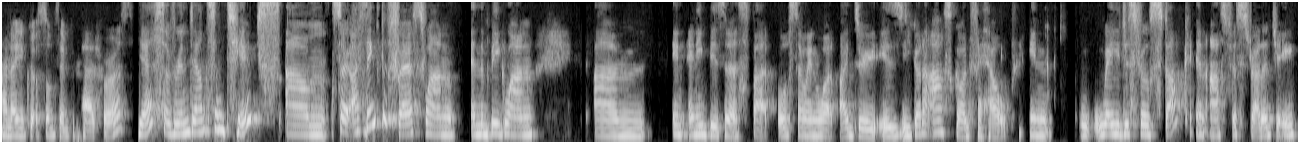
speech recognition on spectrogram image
I know you've got something prepared for us. Yes, I've written down some tips. Um, so I think the first one and the big one um, in any business, but also in what I do, is you've got to ask God for help in where you just feel stuck and ask for strategy.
